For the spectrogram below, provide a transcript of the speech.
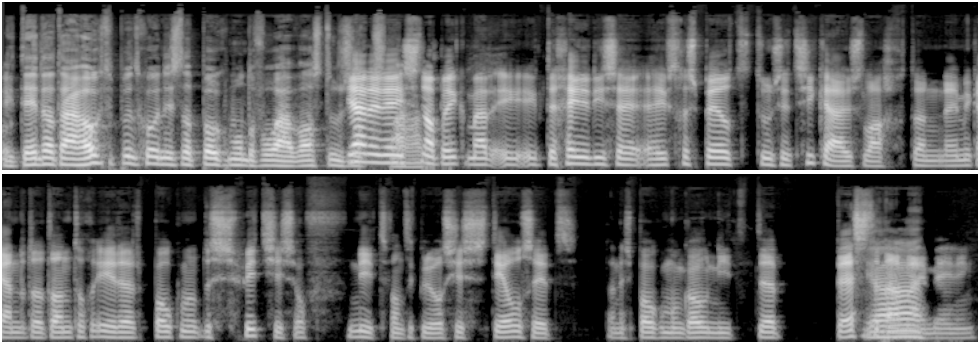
Ik denk dat haar hoogtepunt gewoon is dat Pokémon er voor haar was toen ze Ja, nee, nee, snap ik. Maar ik, degene die ze heeft gespeeld toen ze in het ziekenhuis lag, dan neem ik aan dat dat dan toch eerder Pokémon op de Switch is, of niet? Want ik bedoel, als je stil zit, dan is Pokémon Go niet de beste Ja. naar mijn mening.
